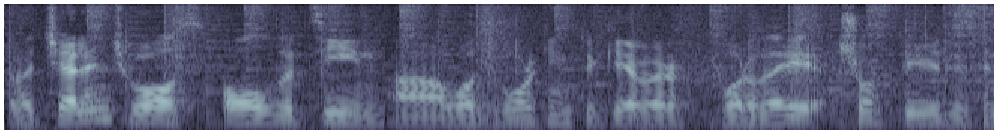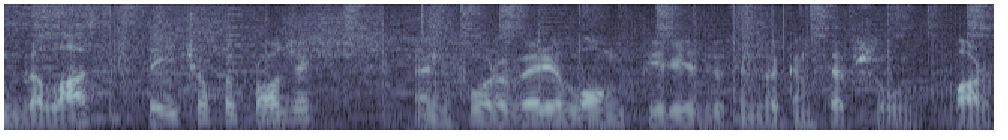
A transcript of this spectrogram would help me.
The challenge was all the team uh, was working together for a very short period within the last stage of the project and for a very long period within the conceptual part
